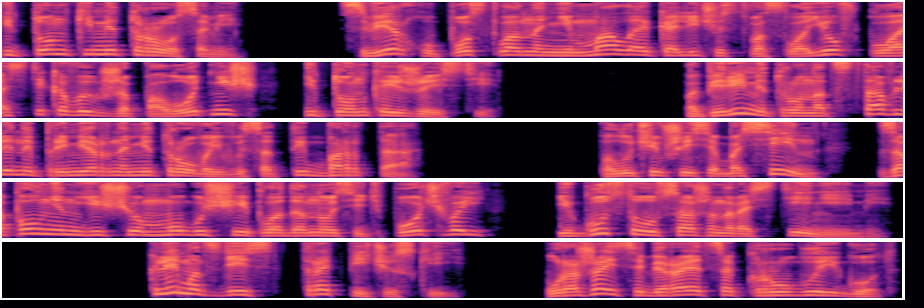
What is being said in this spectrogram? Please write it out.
и тонкими тросами. Сверху постлано немалое количество слоев пластиковых же полотнищ и тонкой жести. По периметру надставлены примерно метровой высоты борта. Получившийся бассейн заполнен еще могущей плодоносить почвой и густо усажен растениями. Климат здесь тропический. Урожай собирается круглый год.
